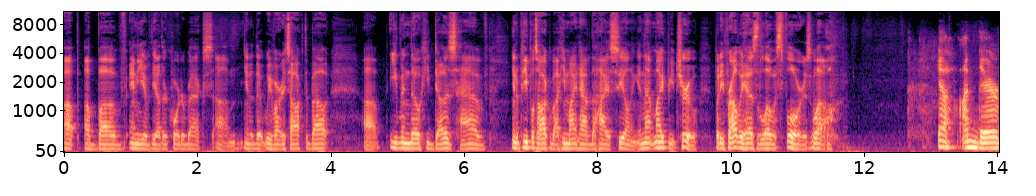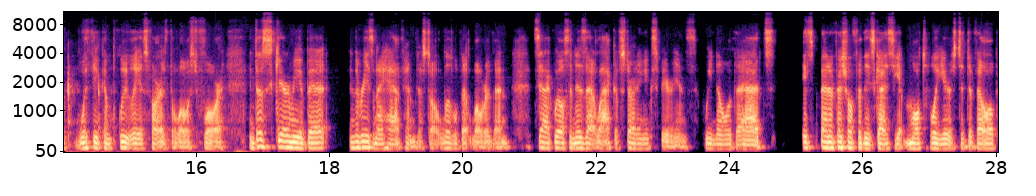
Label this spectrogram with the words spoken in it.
up above any of the other quarterbacks um, you know that we've already talked about uh, even though he does have you know people talk about he might have the highest ceiling and that might be true but he probably has the lowest floor as well Yeah, I'm there with you completely as far as the lowest floor. It does scare me a bit. And the reason I have him just a little bit lower than Zach Wilson is that lack of starting experience. We know that it's beneficial for these guys to get multiple years to develop,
